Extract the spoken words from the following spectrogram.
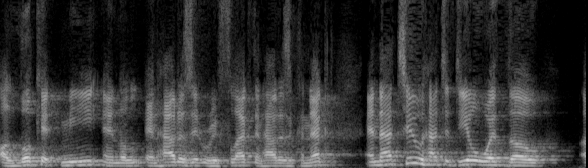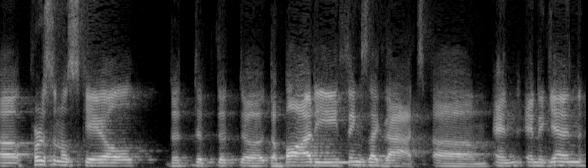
a look at me and, and how does it reflect and how does it connect. And that too had to deal with, though, uh, personal scale, the, the, the, the, the body, things like that. Um, and, and again,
